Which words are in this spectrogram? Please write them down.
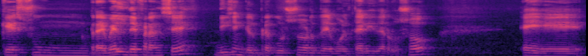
que es un rebelde francés. Dicen que el precursor de Voltaire y de Rousseau. Eh,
